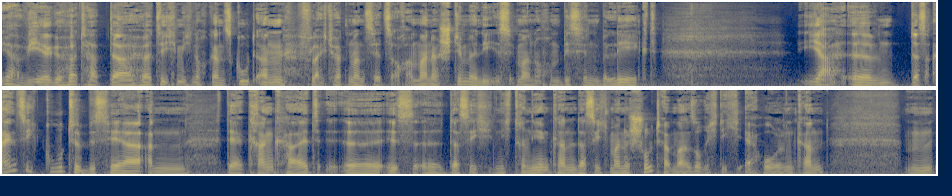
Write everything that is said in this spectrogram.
Ja, wie ihr gehört habt, da hörte ich mich noch ganz gut an. Vielleicht hört man es jetzt auch an meiner Stimme, die ist immer noch ein bisschen belegt. Ja, ähm, das einzig Gute bisher an der Krankheit äh, ist, äh, dass ich nicht trainieren kann, dass ich meine Schulter mal so richtig erholen kann. Ähm,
